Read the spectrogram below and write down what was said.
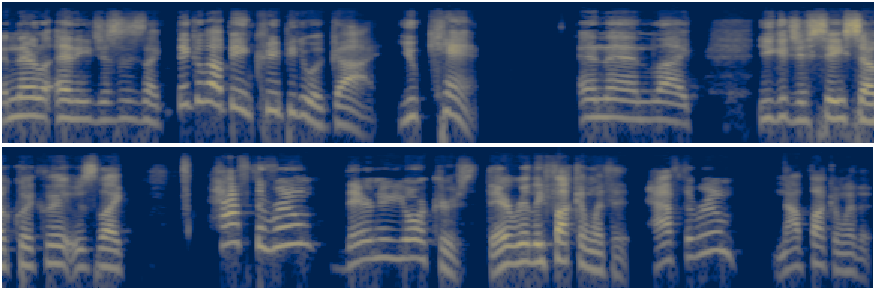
And they're and he just is like, think about being creepy to a guy. You can't. And then like you could just see so quickly it was like half the room, they're New Yorkers. They're really fucking with it. Half the room, not fucking with it.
